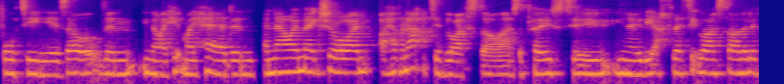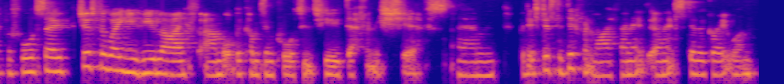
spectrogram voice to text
14 years old and, you know, I hit my head and, and now I make sure I'm, I have an active lifestyle as opposed to, you know, the athletic lifestyle I lived before. So just the way you view life and what becomes important to you definitely shifts. Um, but it's just a different life and, it, and it's still a great one.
